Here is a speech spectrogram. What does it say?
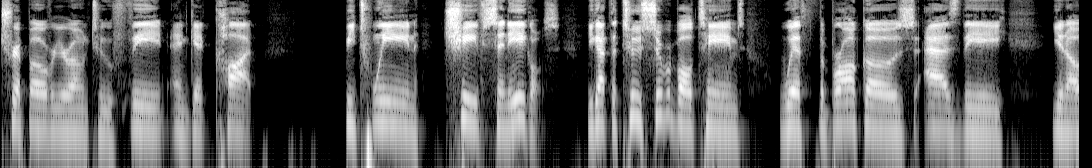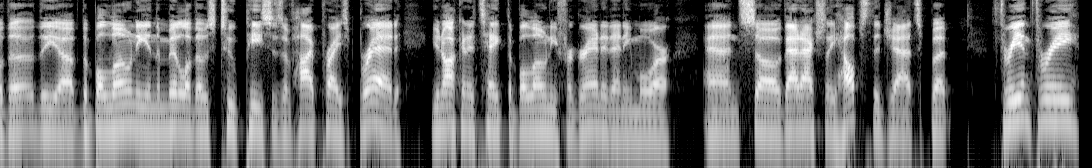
trip over your own two feet and get caught between Chiefs and Eagles. You got the two Super Bowl teams with the Broncos as the you know the the uh, the baloney in the middle of those two pieces of high priced bread. You're not going to take the baloney for granted anymore, and so that actually helps the Jets. But three and three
